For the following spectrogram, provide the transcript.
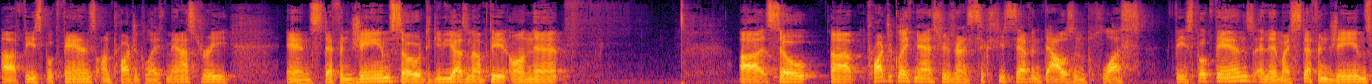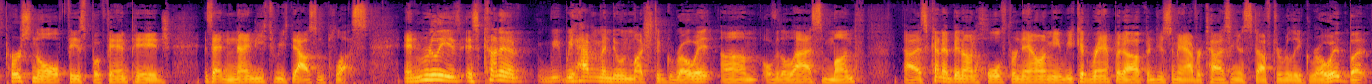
uh, Facebook fans on Project Life Mastery and Stefan James. So to give you guys an update on that, uh, so uh, Project Life Mastery is around 67,000 plus Facebook fans, and then my Stefan James personal Facebook fan page is at 93,000 plus. And really, it's, it's kind of we, we, haven't been doing much to grow it um, over the last month. Uh, it's kind of been on hold for now. I mean, we could ramp it up and do some advertising and stuff to really grow it, but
